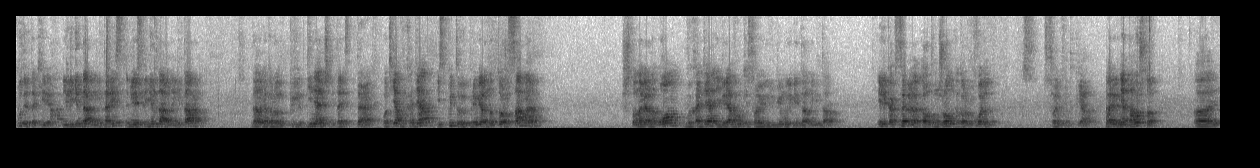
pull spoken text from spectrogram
кудри такие. Ага. И легендарный гитарист. У него есть легендарная гитара, да, на которой он пилит. Гениальнейший гитарист. Так. Вот я, выходя, испытываю примерно то же самое, что, наверное, он, выходя и беря в руки свою любимую легендарную гитару. Или как сэр Элтон Джон, который выходит с своим фортепиано. Говорю не от того, что э,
